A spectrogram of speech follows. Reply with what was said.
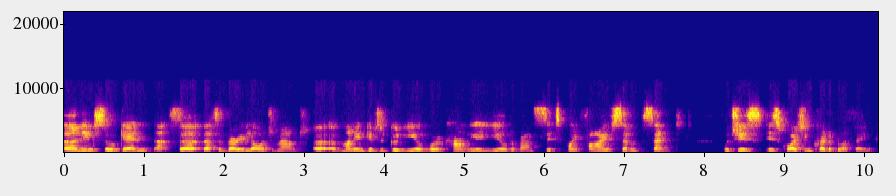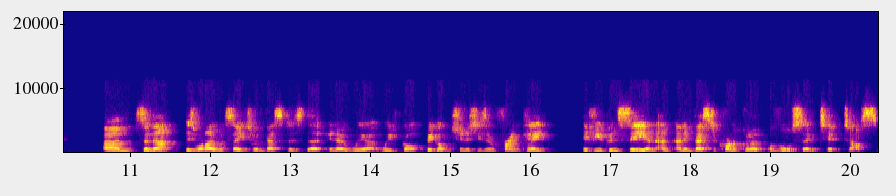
earnings. So again, that's a, that's a very large amount uh, of money and gives a good yield. We're currently a yield around 6.57%, which is, is quite incredible, I think. Um, so that is what I would say to investors that, you know, we are, we've got big opportunities and frankly, if you can see, and, and, Investor Chronicle have also tipped us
